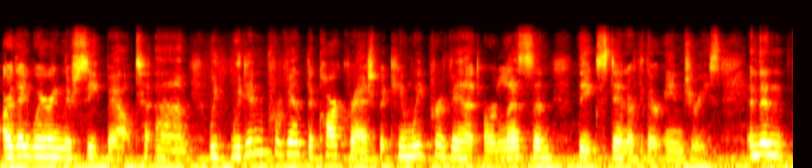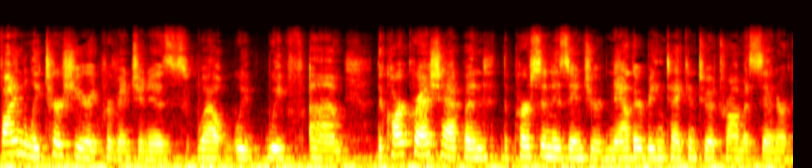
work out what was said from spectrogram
are they wearing their seatbelt? Um, we we didn't prevent the car crash, but can we prevent or lessen the extent of their injuries? And then finally, tertiary prevention is well, we we've um, the car crash happened, the person is injured, now they're being taken to a trauma center.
